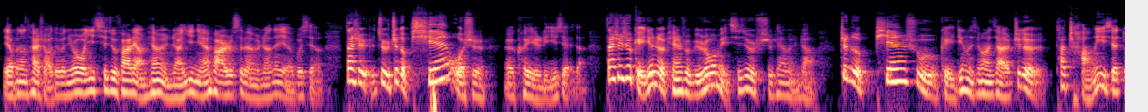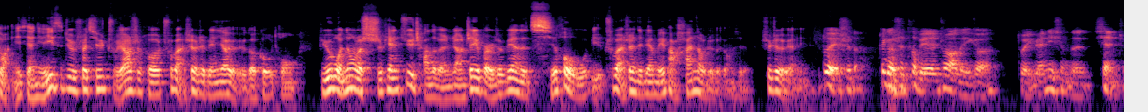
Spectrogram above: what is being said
也不能太少，对吧？你说我一期就发两篇文章，一年发二十四篇文章，那也不行。但是就是这个篇，我是呃可以理解的。但是就给定这个篇数，比如说我每期就是十篇文章，这个篇数给定的情况下，这个它长一些、短一些，你的意思就是说，其实主要是和出版社这边要有一个沟通。比如我弄了十篇巨长的文章，这一本就变得奇厚无比，出版社那边没法 handle 这个东西，是这个原因？对，是的，这个是特别重要的一个对原理性的限制。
